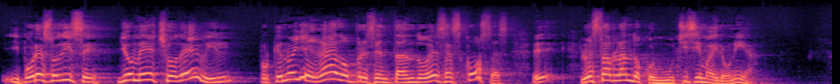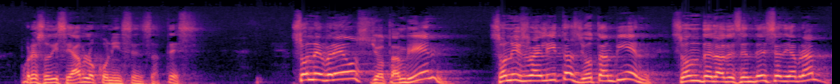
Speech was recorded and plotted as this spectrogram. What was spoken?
Y por eso dice, yo me he hecho débil porque no he llegado presentando esas cosas. Eh, lo está hablando con muchísima ironía. Por eso dice, hablo con insensatez. ¿Son hebreos? Yo también. ¿Son israelitas? Yo también. ¿Son de la descendencia de Abraham?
